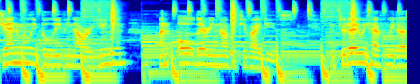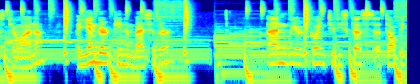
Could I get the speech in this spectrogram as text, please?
genuinely believe in our union and all their innovative ideas. And today we have with us Joanna, a young European ambassador, and we are going to discuss a topic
